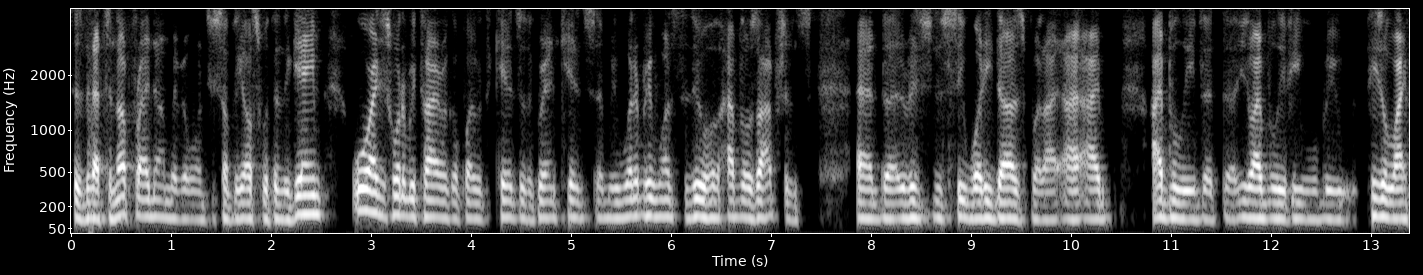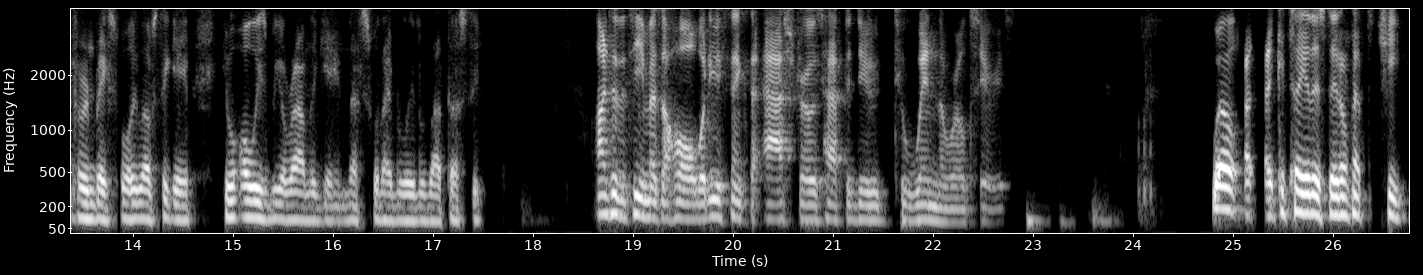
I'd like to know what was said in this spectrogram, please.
says that's enough right now, maybe I want to do something else within the game, or I just want to retire and go play with the kids or the grandkids. I mean, whatever he wants to do, he'll have those options, and uh, it'll interesting to see what he does. But I, I, I I believe that uh, you know I believe he will be. He's a lifer in baseball. He loves the game. He will always be around the game. That's what I believe about Dusty onto the team as a whole, what do you think the Astros have to do to win the World Series? Well, I, I can tell you this: they don't have to cheat.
